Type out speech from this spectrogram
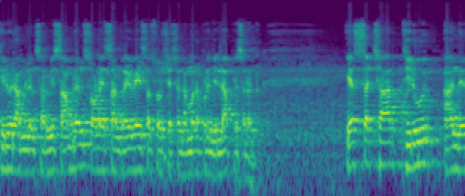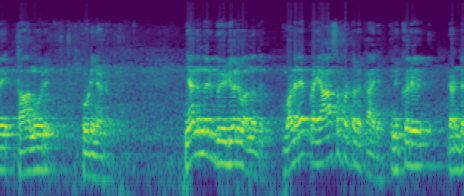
Tirur ambulance service ambulance owners and railways അസോസിയേഷന്റെ മലപ്പുറം ജില്ലാ president. S H R Tirur and Tanur coordinator ഞാനിന്നൊരു വീഡിയോയിൽ വന്നത് വളരെ പ്രയാസപ്പെട്ട ഒരു കാര്യം. എനിക്കൊരു രണ്ട്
